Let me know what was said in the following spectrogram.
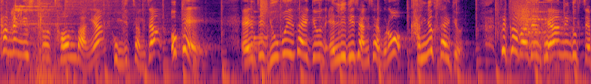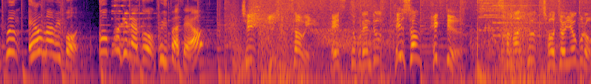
360도 전 방향 공기청정 오케이. LG UV 살균 LED 장착으로 강력 살균. 특허받은 대한민국 제품 에어마미봇 꼭 확인하고 구입하세요. 제24회 베스트 브랜드 대상 획득 스마트 저전력으로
